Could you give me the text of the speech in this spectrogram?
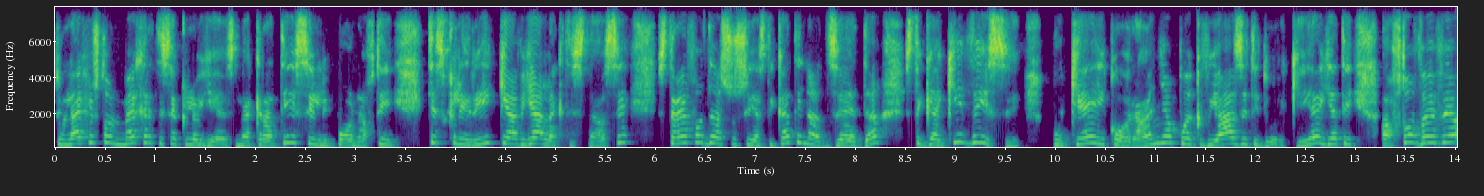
Τουλάχιστον μέχρι τις εκλογές. Να κρατήσει λοιπόν αυτή τη σκληρή και αδιάλακτη στάση, στρέφοντας ουσιαστικά την ατζέντα στην κακή δύση που και η Κοράνια που εκβιάζει την Τουρκία, γιατί αυτό βέβαια,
